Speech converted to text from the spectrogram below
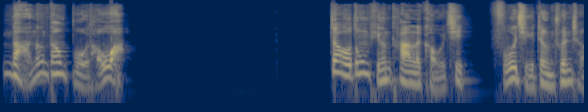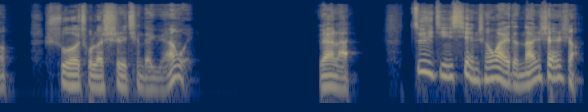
哪能当捕头啊？赵东平叹了口气，扶起郑春成，说出了事情的原委。原来，最近县城外的南山上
